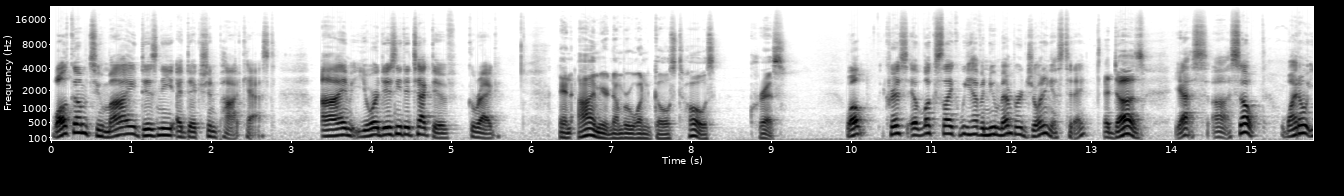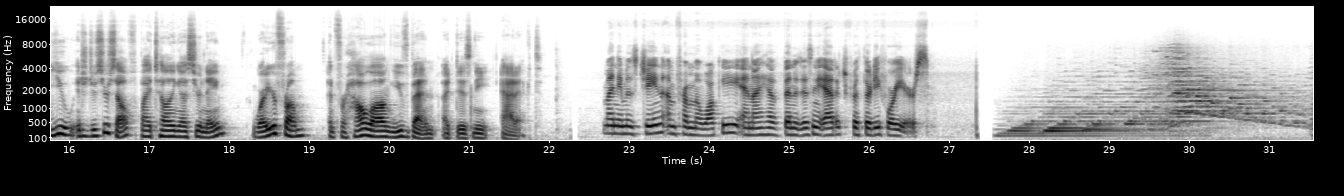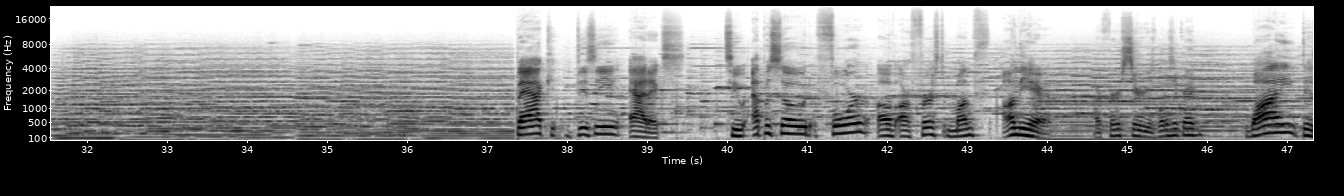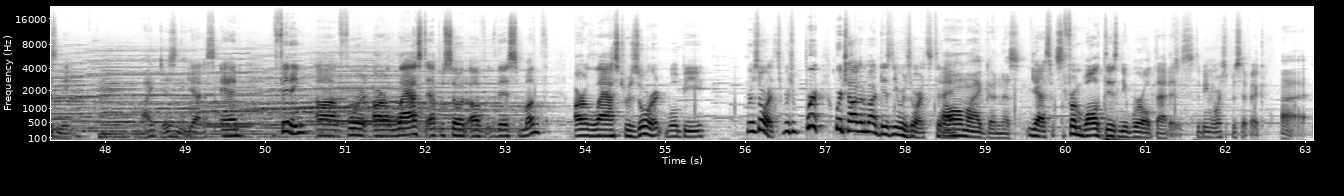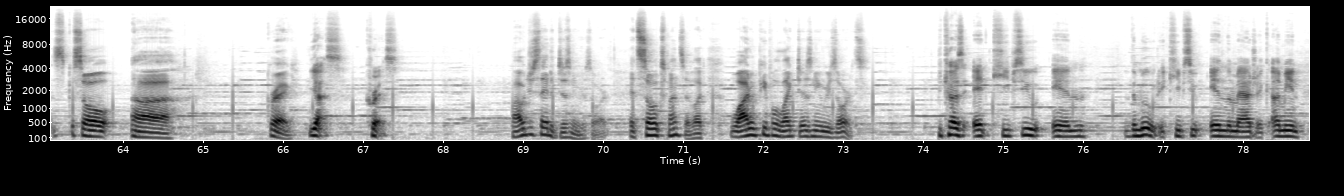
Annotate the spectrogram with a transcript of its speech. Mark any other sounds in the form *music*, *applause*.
Welcome to my Disney Addiction Podcast. I'm your Disney detective, Greg. And I'm your number one ghost host, Chris. Well, Chris, it looks like we have a new member joining us today. It does. Yes. Uh, so, why don't you introduce yourself by telling us your name, where you're from, and for how long you've been a Disney addict? My name is Jean. I'm from Milwaukee, and I have been a Disney addict for 34 years. Back, Disney addicts, to episode four of our first month on the air. Our first series. What is it, Greg? Why Disney? Why Disney? Yes, and fitting uh, for our last episode of this month, our last resort will be resorts. We're, we're, we're talking about Disney resorts today. Oh my goodness. yes, from Walt Disney World, that is, to be more specific. Uh, so, uh, Greg, Yes, Chris. why would you say to Disney Resort? It's so expensive. Like, why do people like Disney resorts? Because it keeps you in the mood, it keeps you in the magic. I mean,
